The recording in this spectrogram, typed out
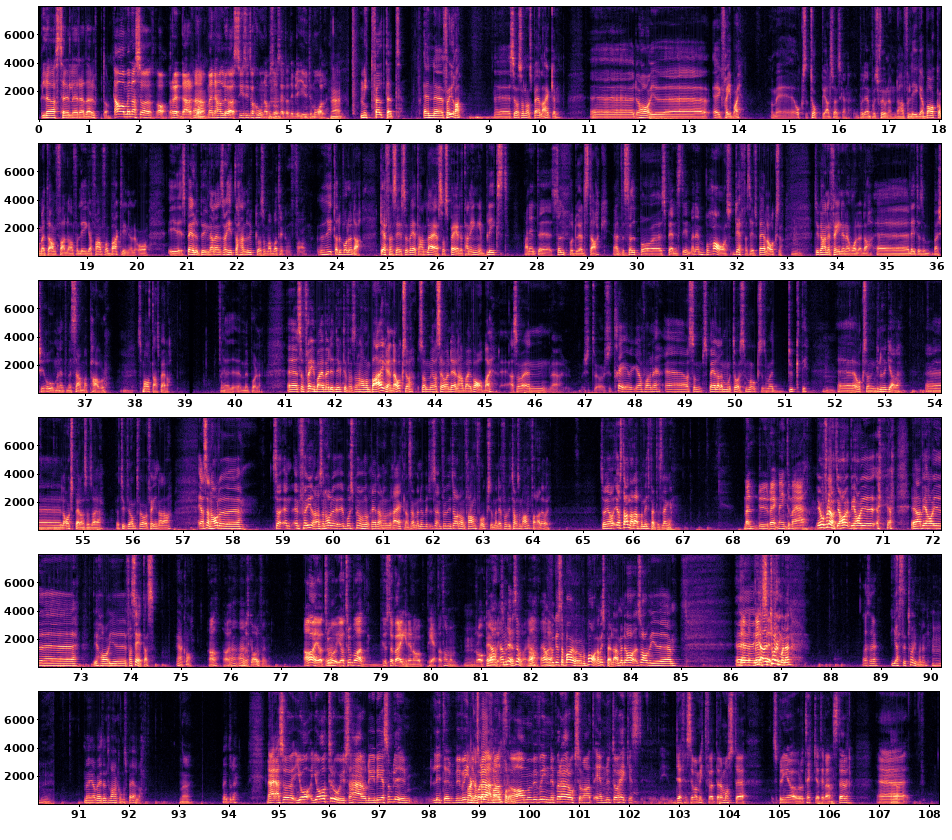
Löser eller räddar upp dem? Ja, men alltså... Ja, räddar ja. då. Men han löser ju situationerna på så mm. sätt att det blir ju inte mål. Nej. Mittfältet? En eh, fyra. Eh, så som de spelar Häcken. Eh, du har ju eh, Erik Friberg. Som är också topp i Allsvenskan på den positionen. Där han får ligga bakom ett anfall, där han får ligga framför en backlinje. Och I speluppbyggnaden så hittar han luckor som man bara tänker, fan, hur hittar du bollen där? Defensivt så vet han, läser spelet, han är ingen blixt. Han är inte superduellstark, mm. inte superspänstig, men en bra defensiv spelare också. Mm. Tycker han är fin i den rollen där. Eh, lite som Bachirou, men inte med samma power. Mm. Smartare spelare. Eh, med bollen. Eh, så Friberg är väldigt nyttig för Sen har de Berggren där också. Som jag såg en del när han var i Varberg. Alltså en... 22, 23 kanske han är. Eh, som spelade mot oss också som var duktig. Mm. också en gnuggare. lagspelare så att säga. Jag tyckte de två var fina där. Ja, sen har du... Så en, en fyra, sen har du, det beror på hur, redan hur vi räknar sen, men sen får vi ta dem framför också, men det får vi ta som anfallare då. Så jag, jag stannar där på mittfältet så länge. Men du räknar inte med... Jo, förlåt. Jag har, vi har ju... ja, vi har ju... Eh, vi har ju Facetas. Är han kvar? Ja, ja. ja han är skadefri. Ja, jag tror, jag tror bara att Gustav Berggren har petat honom mm. rakt av. Ja, liksom. ja, men det är så va? Ja, ja, ja, för Gustav Berggren var bra när vi spelade. Men då, så har vi ju... Eh, vem, vem ja, Toivonen. Vad säger du? Jasse Toivonen. Mm. Mm. Men jag vet inte vad han kommer att spela. Nej. Vet du det? Nej, alltså jag, jag tror ju så här och det är det som blir lite... Vi var inne på det här med att, Ja, men vi var inne på det här också med att en utav Häckens defensiva mittfältare måste springa över och täcka till vänster. Eh, ja.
